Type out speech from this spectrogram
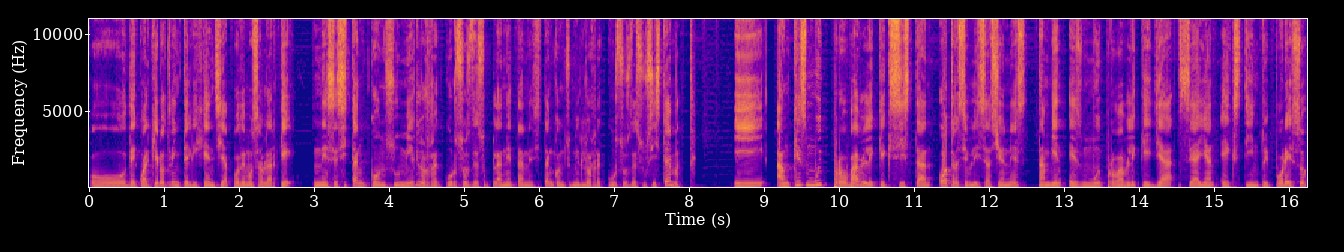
o de cualquier otra inteligencia, podemos hablar que necesitan consumir los recursos de su planeta, necesitan consumir los recursos de su sistema. Y aunque es muy probable que existan otras civilizaciones, también es muy probable que ya se hayan extinto y por eso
